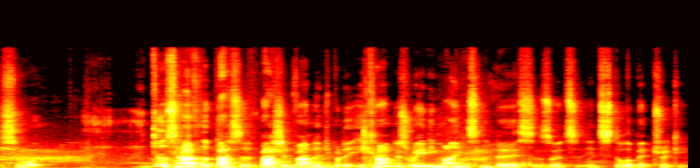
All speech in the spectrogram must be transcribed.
So he does have the bash, bash advantage, but he can't just really mindlessly base, so it's it's still a bit tricky.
